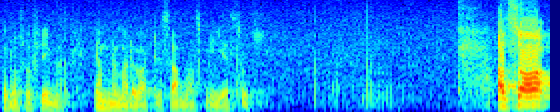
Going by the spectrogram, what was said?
var de så frimodiga? Ja, men de hade varit tillsammans med Jesus. Alltså,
